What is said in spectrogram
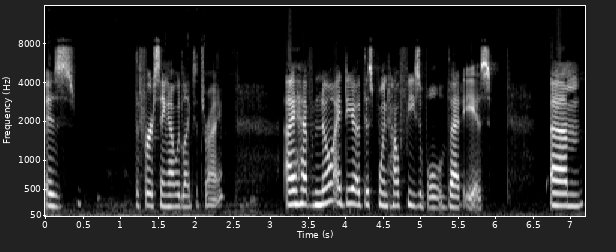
is the first thing I would like to try. I have no idea at this point how feasible that is. Um,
